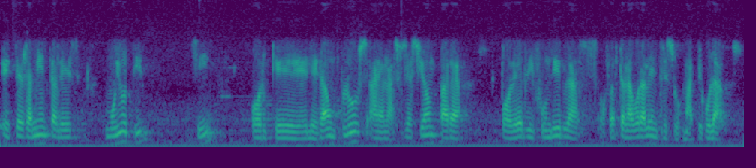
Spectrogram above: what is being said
esta herramienta les es muy útil, ¿sí? porque les da un plus a la asociación para poder difundir las ofertas laborales entre sus matriculados.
